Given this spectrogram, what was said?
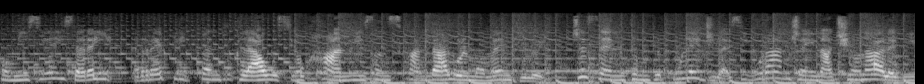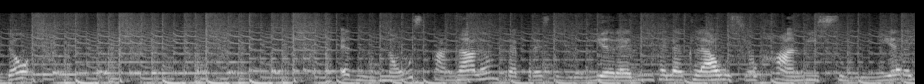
Comisiei SRI, replic pentru Claus Iohannis în scandalul momentului, ce se întâmplă cu legile siguranței naționale video. Edin nou scandal între presubliniere dintele Claus Iohannis sublinierei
